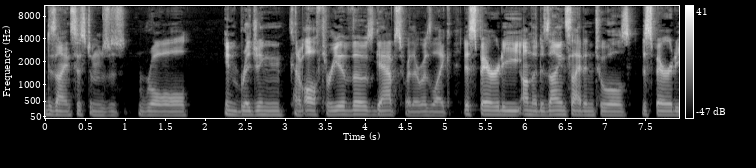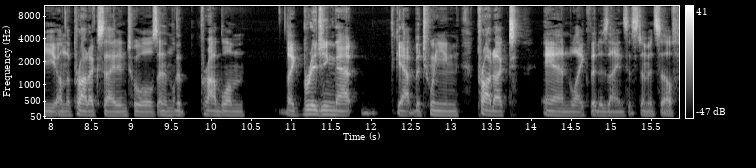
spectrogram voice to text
design systems role in bridging kind of all three of those gaps where there was like disparity on the design side in tools, disparity on the product side in tools, and the problem like bridging that gap between product and like the design system itself.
